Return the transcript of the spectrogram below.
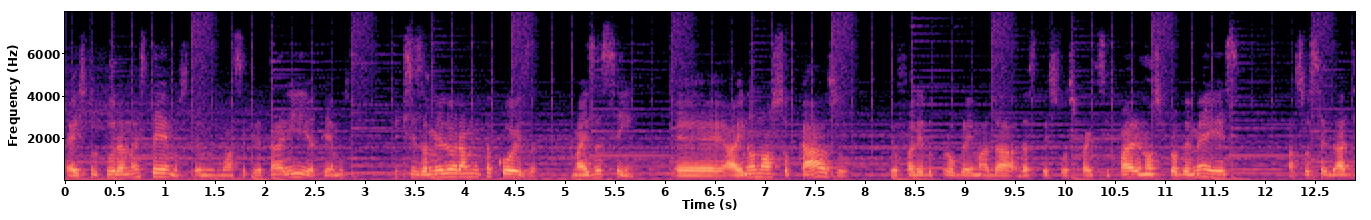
a estrutura nós temos, temos uma secretaria, temos. Precisa melhorar muita coisa. Mas assim, é, aí no nosso caso, eu falei do problema da, das pessoas participarem, o nosso problema é esse, a sociedade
